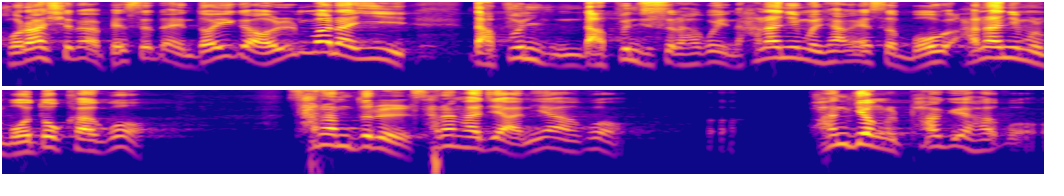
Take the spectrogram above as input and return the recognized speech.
고라시나 베세다에 너희가 얼마나 이 나쁜 나쁜 짓을 하고 있는 하나님을 향해서 모, 하나님을 모독하고 사람들을 사랑하지 아니하고 어, 환경을 파괴하고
